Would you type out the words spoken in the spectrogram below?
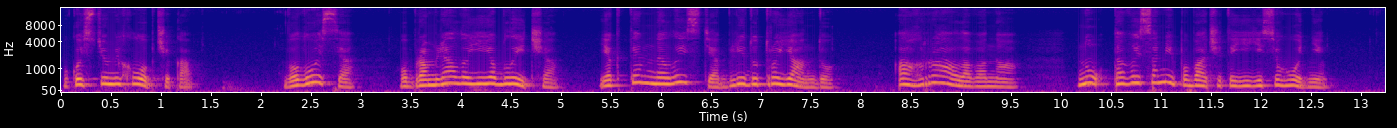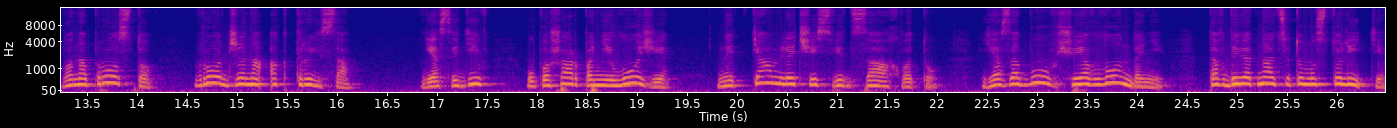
у костюмі хлопчика. Волосся обрамляло їй обличчя, як темне листя бліду троянду. А грала вона. Ну, та ви самі побачите її сьогодні. Вона просто вроджена актриса. Я сидів у пошарпаній ложі, не тямлячись від захвату. Я забув, що я в Лондоні та в 19 столітті.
